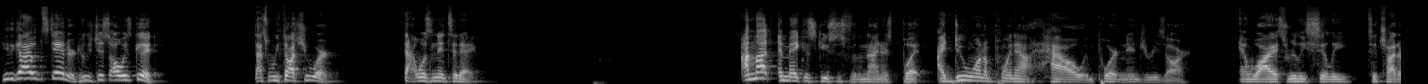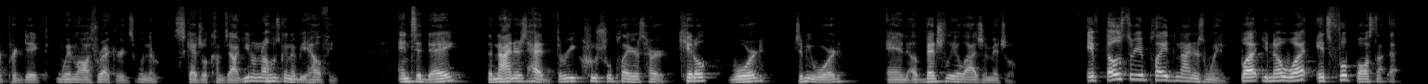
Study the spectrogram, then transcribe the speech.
Be the guy with the standard who's just always good. That's what we thought you were. That wasn't it today. I'm not making excuses for the Niners, but I do want to point out how important injuries are and why it's really silly to try to predict win loss records when the schedule comes out. You don't know who's going to be healthy. And today, the Niners had three crucial players hurt Kittle, Ward, Jimmy Ward, and eventually Elijah Mitchell. If those three had played, the Niners win. But you know what? It's football. It's not that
